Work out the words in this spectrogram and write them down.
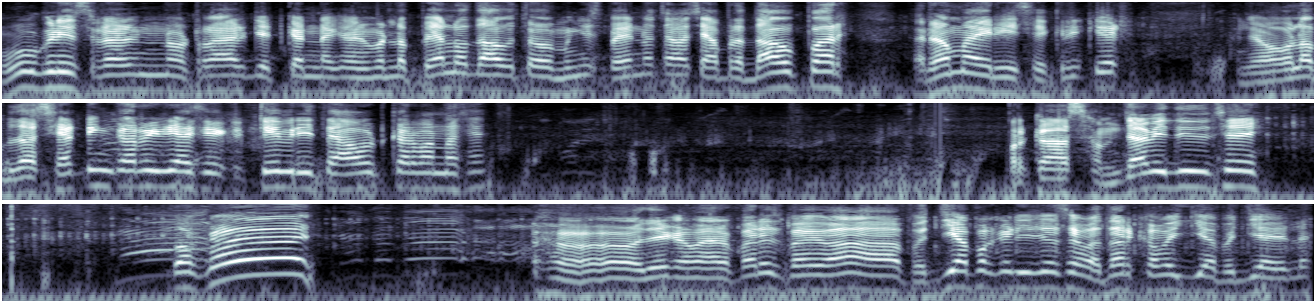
ઓગણીસ રનનો ટાર્ગેટ કરી નાખ્યો. મતલબ પહેલો દાવ તો મંગેશભાઈનો ચાવ છે. આપણે દાવ પર રમાઈ રહી છે ક્રિકેટ અને ઓલા બધા સેટિંગ કરી રહ્યા છે કે કેવી રીતે આઉટ કરવાના છે. પ્રકાશ સમજાવી દીધું છે. પકડ દેખ અમારા પરેશભાઈ વાહ ભજીયા પકડી જશે વધારે ખવાઈ ગયા ભજીયા એટલે.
